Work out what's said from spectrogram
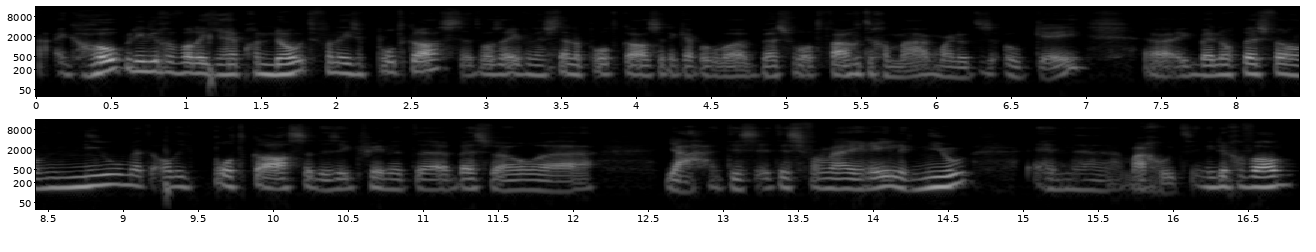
Nou, ik hoop in ieder geval dat je hebt genoten van deze podcast. Het was even een snelle podcast en ik heb ook wel best wel wat fouten gemaakt, maar dat is oké. Uh, ik ben nog best wel nieuw met al die podcasten, dus ik vind het uh, best wel, uh, ja, het is, het is voor mij redelijk nieuw. En, maar goed, in ieder geval,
